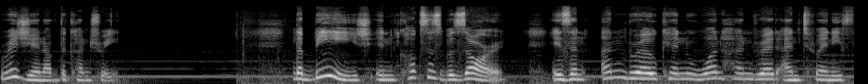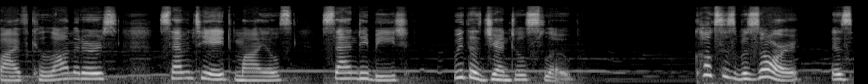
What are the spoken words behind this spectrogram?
region of the country. The beach in Cox's Bazar is an unbroken 125 kilometers, 78 miles sandy beach with a gentle slope. Cox's Bazar is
